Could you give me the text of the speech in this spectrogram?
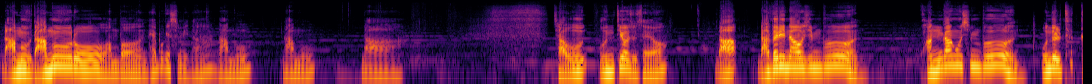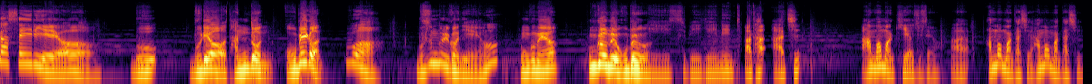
나무 나무로 한번 해보겠습니다. 나무 나무 나. 자 운 운 띄워주세요. 나 나들이 나오신 분 관광 오신 분 오늘 특가 세일이에요. 무 무려 단돈 500원. 우와 무슨 물건이에요? 궁금해요? 궁금해요 500원. It's beginning to 아 다 아 진 아, 한 번만 기회 주세요. 아 한 번만 다시 한 번만 다시.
